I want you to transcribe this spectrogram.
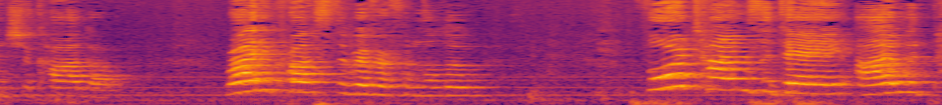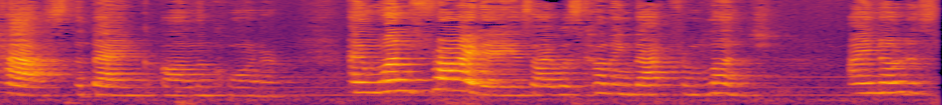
In Chicago, right across the river from the Loop. Four times a day, I would pass the bank on the corner. And one Friday, as I was coming back from lunch, I noticed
